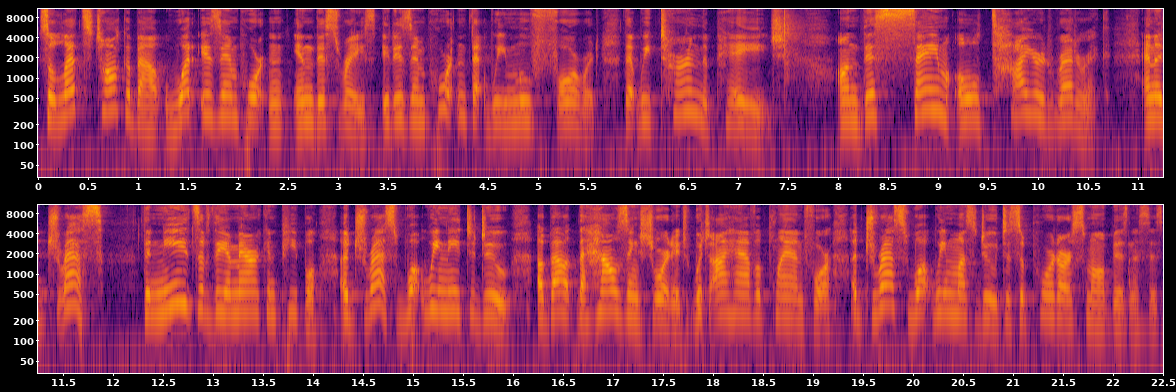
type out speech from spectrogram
So let's talk about what is important in this race. It is important that we move forward, that we turn the page on this same old tired rhetoric and address the needs of the American people, address what we need to do about the housing shortage, which I have a plan for, address what we must do to support our small businesses,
